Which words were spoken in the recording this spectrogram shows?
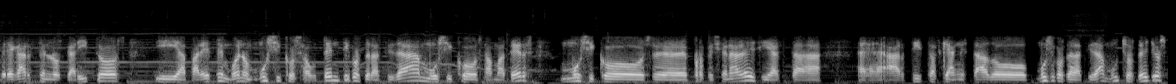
bregarse en los garitos, y aparecen, bueno, músicos auténticos de la ciudad, músicos amateurs, músicos eh, profesionales y hasta eh, artistas que han estado, músicos de la ciudad, muchos de ellos,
